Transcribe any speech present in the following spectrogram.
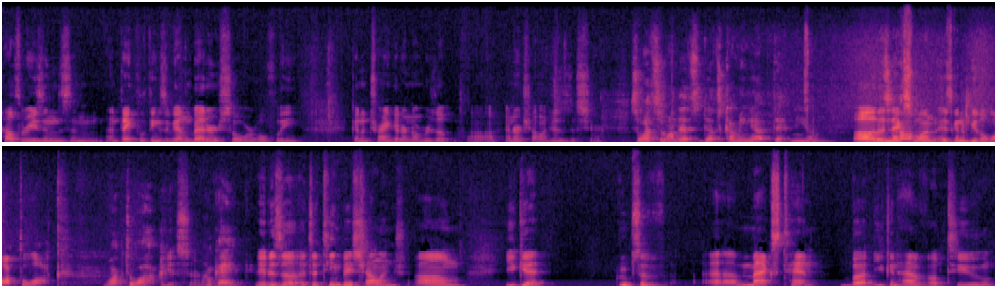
health reasons and, and thankfully things have gotten better. So we're hopefully going to try and get our numbers up uh, in our challenges this year So, what's the one that's that's coming up? That you know, uh, the next one is going to be the walk to walk walk to walk. yes sir Okay. It is a it's a team based challenge. Um, you get groups of uh, max ten, but you can have up to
